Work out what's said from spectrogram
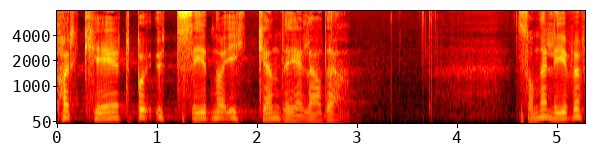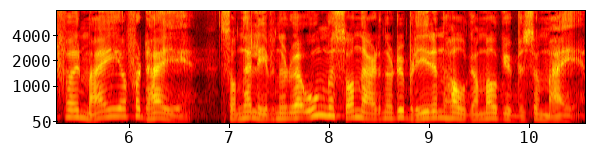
parkert på utsiden og ikke en del av det. Sånn er livet for meg og for deg. Sånn er livet når du er ung, og sånn er det når du blir en halvgammal gubbe som meg.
